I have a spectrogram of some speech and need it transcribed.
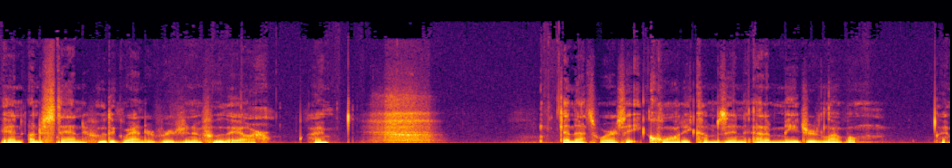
and understand who the grander version of who they are. Okay? and that's where say equality comes in at a major level. Okay?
